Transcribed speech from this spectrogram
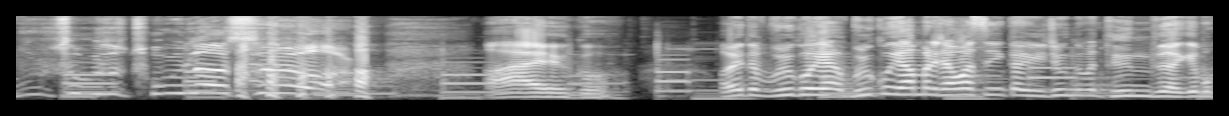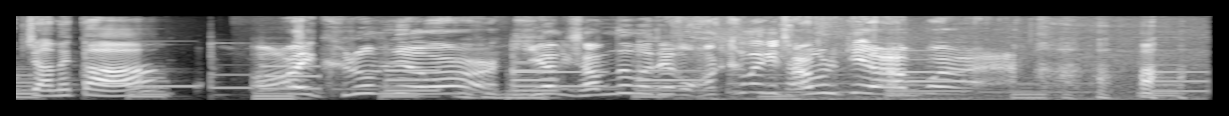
물속에서 총이 나왔어요. 아이고 어쨌든 물고기 물고기 한 마리 잡았으니까 이 정도면 든든하게 먹지 않을까? 아이 그럼요. 기왕 잡는 거 제가 화끈하게 잡을게요 아빠.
